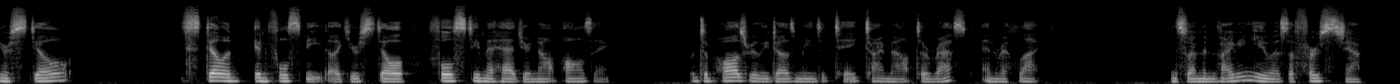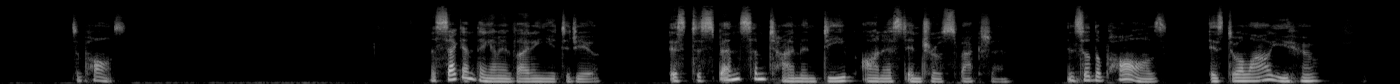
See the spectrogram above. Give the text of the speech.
You're still still in, in full speed, like you're still full steam ahead, you're not pausing. But to pause really does mean to take time out to rest and reflect. And so I'm inviting you as the first step to pause. The second thing I'm inviting you to do is to spend some time in deep, honest introspection. And so the pause is to allow you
